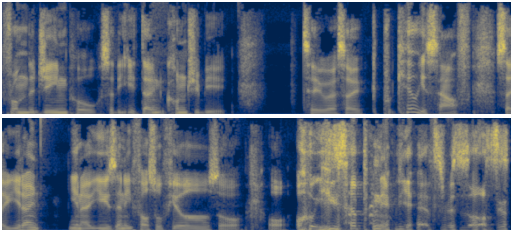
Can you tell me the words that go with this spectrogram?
from the gene pool so that you don't contribute to. Uh, so kill yourself so you don't. You know, use any fossil fuels or, or, or use up any of the Earth's resources.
